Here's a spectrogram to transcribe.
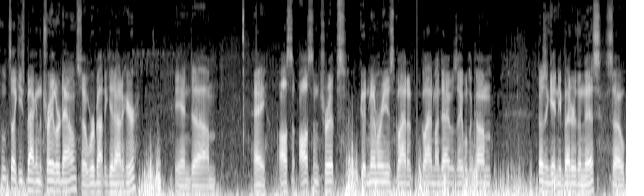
looks like he's backing the trailer down, so we're about to get out of here, and um, hey, awesome awesome trips, good memories. Glad glad my dad was able to come doesn't get any better than this. So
